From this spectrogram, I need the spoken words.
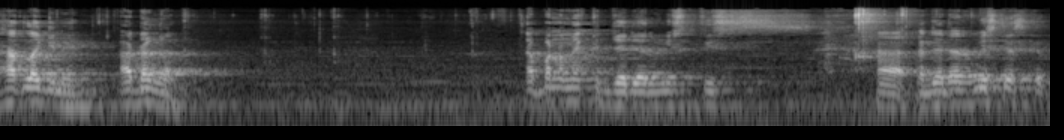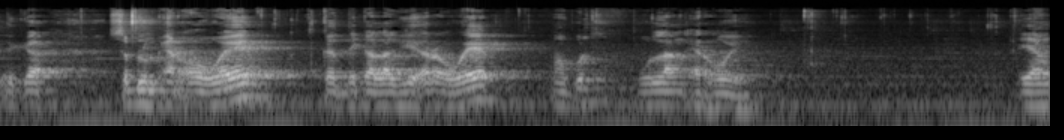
Satu lagi nih, ada nggak? Apa namanya kejadian mistis? Nah, kejadian mistis ketika sebelum ROW, ketika lagi ROW maupun pulang ROW. Yang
